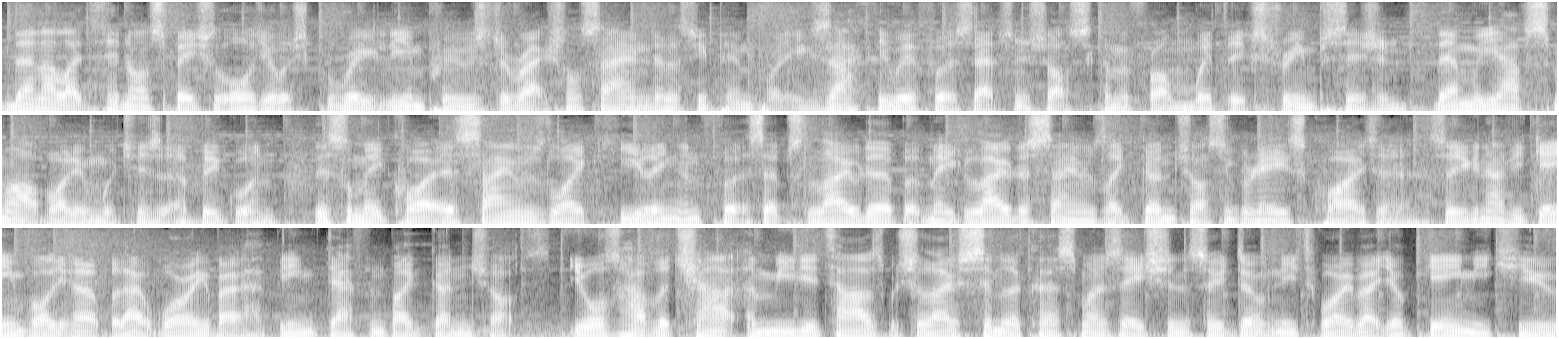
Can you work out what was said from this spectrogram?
Then I like to turn on spatial audio which greatly improves directional sound and lets me pinpoint exactly where footsteps and shots are coming from with extreme precision. Then we have smart volume which is a big one. This will make quieter sounds like healing and footsteps louder but make louder sounds like gunshots and grenades quieter so you can have your game volume up without worrying about being deafened by gunshots. You also have the chat and media tabs which allow similar customization so you don't need to worry about your game EQ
